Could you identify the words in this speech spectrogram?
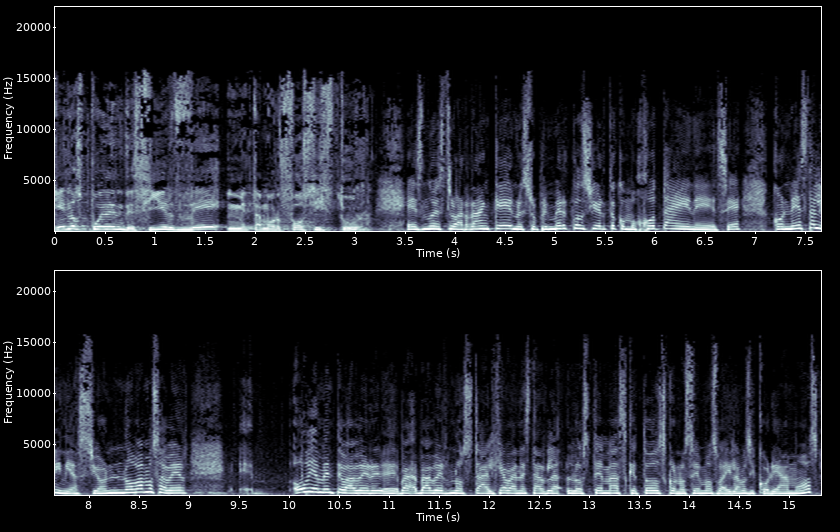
¿Qué nos pueden decir de Metamorfosis Tour? Es nuestro arranque, nuestro primer concierto como JNS. Con esta alineación no vamos a ver... Eh, obviamente va a haber eh, va, a haber nostalgia, van a estar los temas que todos conocemos, bailamos y coreamos,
